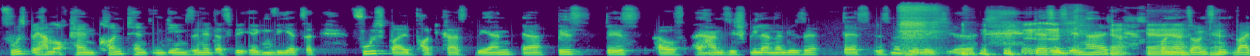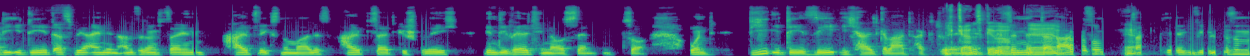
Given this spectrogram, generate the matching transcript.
Fußball, wir haben auch keinen Content in dem Sinne, dass wir irgendwie jetzt Fußball-Podcast wären, ja, bis, bis auf Hansi Spielanalyse das ist natürlich, äh, das ist Inhalt. Ja, äh, und ansonsten ja. war die Idee, dass wir ein in Anführungszeichen halbwegs normales Halbzeitgespräch in die Welt hinaus senden. So. Und die Idee sehe ich halt gerade aktuell. Ganz genau. Wir sind nicht ja, der ja. ja. irgendwie Löwen,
